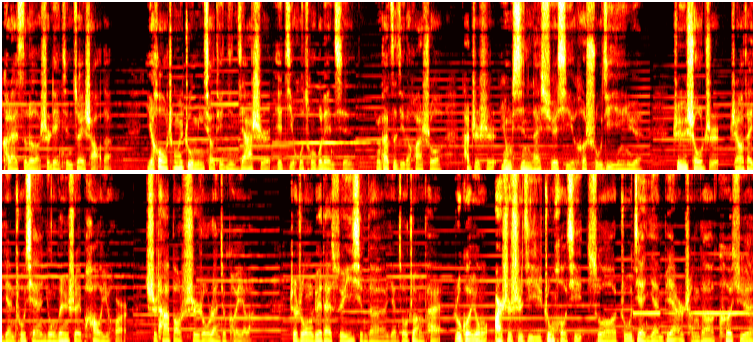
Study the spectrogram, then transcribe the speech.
克莱斯勒是练琴最少的。以后成为著名小提琴家时，也几乎从不练琴。用他自己的话说，他只是用心来学习和熟记音乐。至于手指，只要在演出前用温水泡一会儿，使它保持柔软就可以了。这种略带随意性的演奏状态，如果用二十世纪中后期所逐渐演变而成的科学、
